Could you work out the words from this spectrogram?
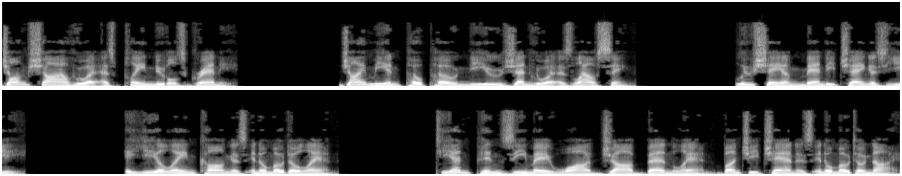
Zhang Xiaohua as Plain Noodles Granny. Jai Mian Po Po Niu Zhenhua as Lao Sing Lu Sheung Mandy Chang as Yi. A Yi Elaine Kong as Inomoto Lan. Tian Pin Zimei Hua Jia Ben Lan Bunchi Chan as Inomoto Nai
